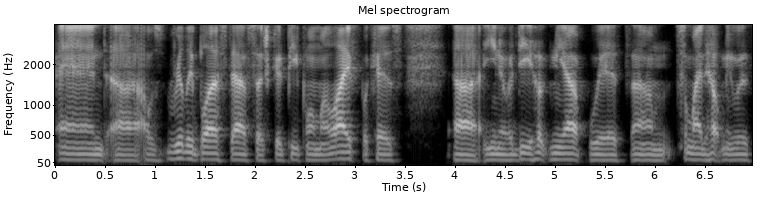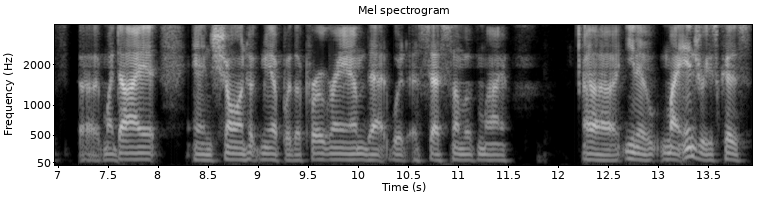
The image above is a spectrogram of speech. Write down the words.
And uh, I was really blessed to have such good people in my life because uh, you know, Adi hooked me up with um, somebody to help me with uh, my diet, and Sean hooked me up with a program that would assess some of my uh, you know, my injuries because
